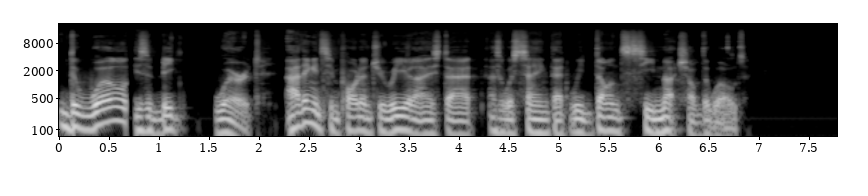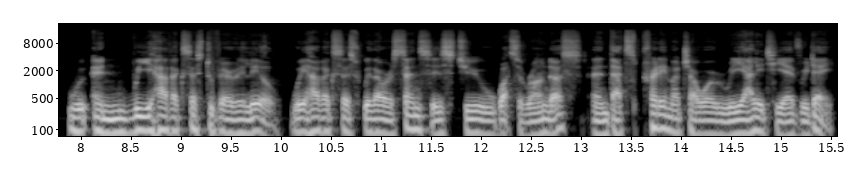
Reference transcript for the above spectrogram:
The world is a big word. I think it's important to realize that, as I was saying, that we don't see much of the world. and we have access to very little. We have access with our senses to what's around us, and that's pretty much our reality every day.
